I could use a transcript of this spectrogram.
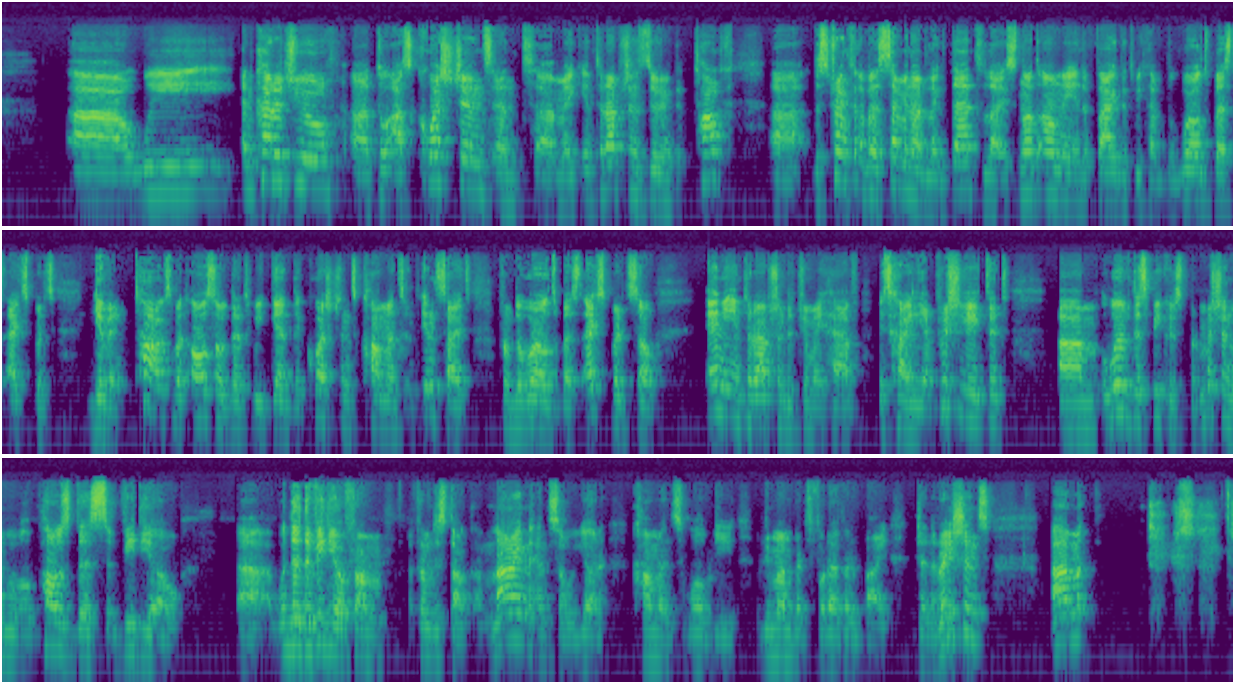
Uh, we encourage you uh, to ask questions and uh, make interruptions during the talk. Uh, the strength of a seminar like that lies not only in the fact that we have the world's best experts giving talks, but also that we get the questions, comments, and insights from the world's best experts. So any interruption that you may have is highly appreciated. Um, with the speaker's permission, we will post this video, uh, with the, the video from from this talk online, and so your comments will be remembered forever by generations. Um,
